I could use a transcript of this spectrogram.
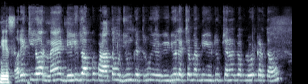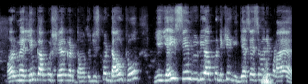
यस और एक चीज़ और मैं डेली जो आपको पढ़ाता हूँ जूम के थ्रू ये वीडियो लेक्चर मैं अपने यूट्यूब चैनल पे अपलोड करता हूँ और मैं लिंक आपको शेयर करता हूँ। तो जिसको डाउट हो ये यही सेम वीडियो आपको दिखेगी जैसे जैसे मैंने पढ़ाया है।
